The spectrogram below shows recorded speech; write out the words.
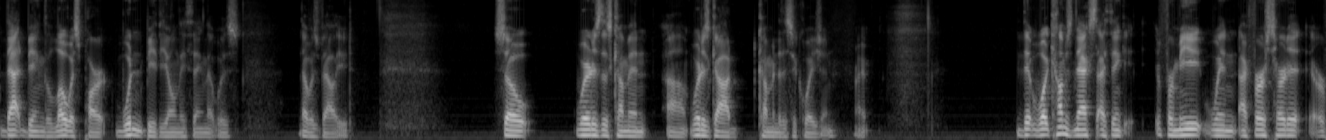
that being the lowest part wouldn't be the only thing that was that was valued. So where does this come in? Um, where does god come into this equation right? That what comes next i think for me when i first heard it or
